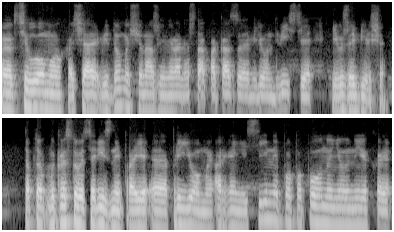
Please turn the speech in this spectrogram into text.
в цілому. Хоча відомо, що наш генеральний штаб показує мільйон двісті і вже більше. Тобто використовуються різні е, прийоми організаційні по поповненню них, е,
